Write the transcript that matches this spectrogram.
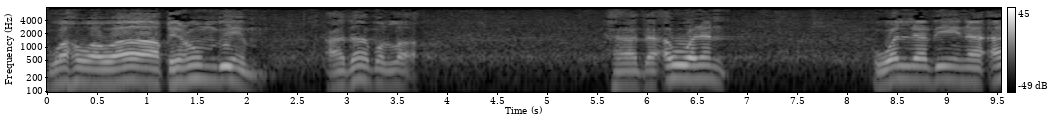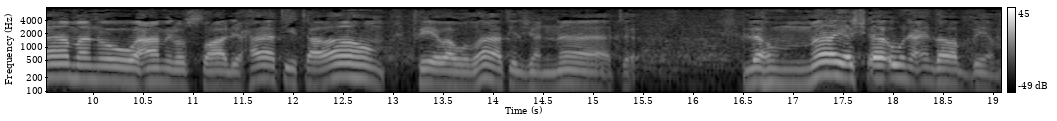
وهو واقع بهم. عذاب الله. هذا أولا. والذين آمنوا وعملوا الصالحات تراهم في روضات الجنات. لهم ما يشاءون عند ربهم.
